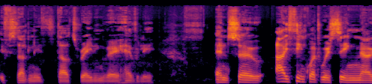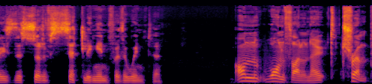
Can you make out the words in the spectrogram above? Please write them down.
if suddenly it starts raining very heavily. And so I think what we're seeing now is this sort of settling in for the winter. On one final note, Trump,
